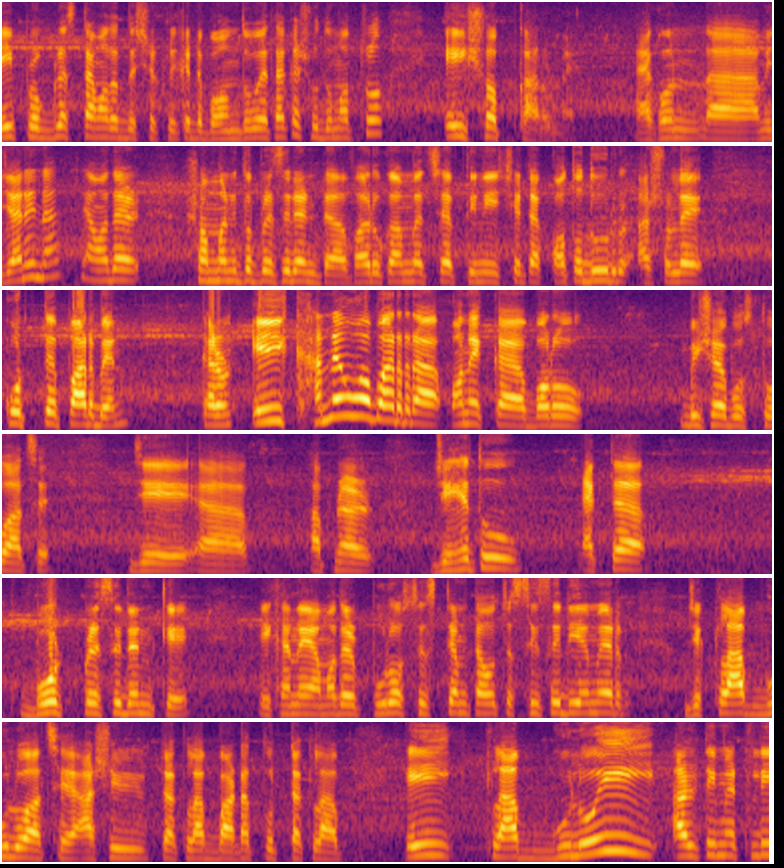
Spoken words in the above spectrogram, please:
এই প্রোগ্রেসটা আমাদের দেশের ক্রিকেটে বন্ধ হয়ে থাকে শুধুমাত্র এই সব কারণে। এখন আমি জানি না আমাদের সম্মানিত প্রেসিডেন্ট ফারুক আহমেদ সাহেব তিনি সেটা কতদূর আসলে করতে পারবেন। কারণ এইখানেও আবার অনেক বড় বিষয়বস্তু আছে যে আপনার যেহেতু একটা বোর্ড প্রেসিডেন্টকে এখানে আমাদের পুরো সিস্টেমটা হচ্ছে সিসিডিএমের যে ক্লাবগুলো আছে, আশিটা ক্লাব বা আটাত্তরটা ক্লাব, এই ক্লাবগুলোই আলটিমেটলি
